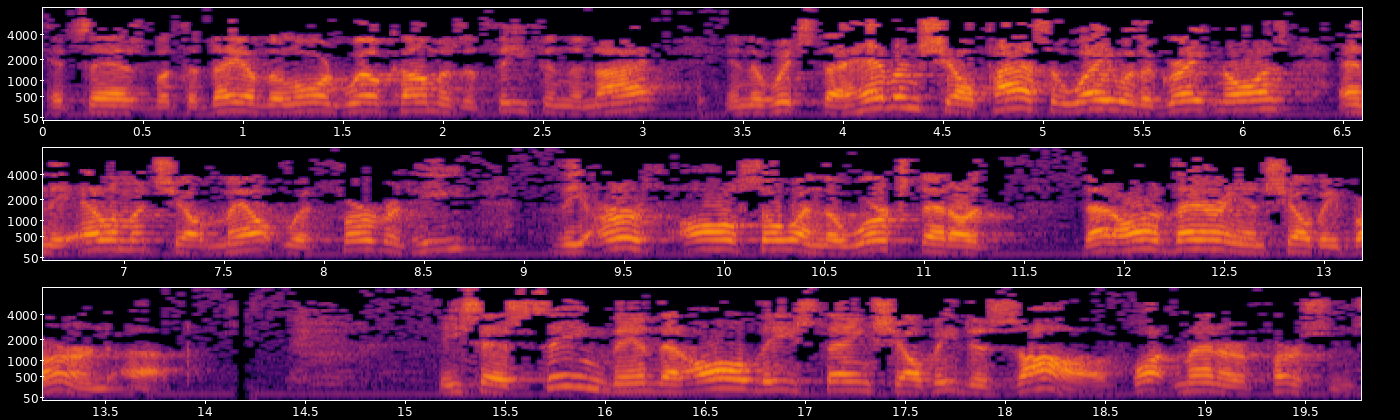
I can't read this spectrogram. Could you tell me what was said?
it says, But the day of the Lord will come as a thief in the night, in the which the heavens shall pass away with a great noise, and the elements shall melt with fervent heat. The earth also and the works that are, that are therein shall be burned up. He says, Seeing then that all these things shall be dissolved, what manner of persons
